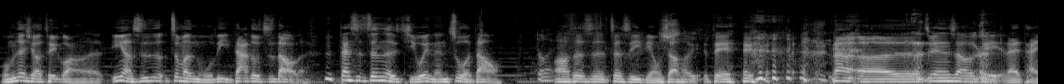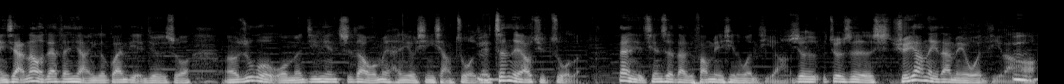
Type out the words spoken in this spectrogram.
我们在学校推广了，营养师这么努力，大家都知道了，但是真的几位能做到？对啊，这是这是一点，我们稍后对。那呃，这边稍后可以来谈一下。那我再分享一个观点，就是说，呃，如果我们今天知道我们也很有心想做，也真的要去做了，但也牵涉到一个方便性的问题啊，就是就是学校那一单没有问题了啊，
